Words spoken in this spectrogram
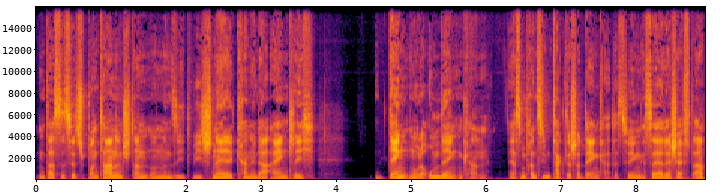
und das ist jetzt spontan entstanden und man sieht, wie schnell Kaneda eigentlich denken oder umdenken kann. Er ist im Prinzip ein taktischer Denker, deswegen ist er ja der Chef da.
